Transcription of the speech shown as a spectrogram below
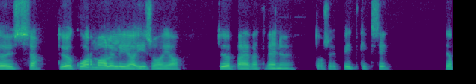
töissä. Työkuorma oli liian iso ja työpäivät venyi tosi pitkiksi. Ja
